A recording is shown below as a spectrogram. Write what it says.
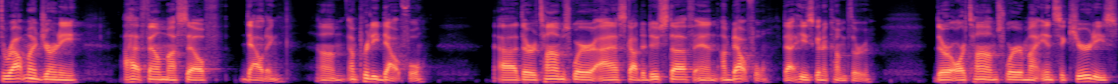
throughout my journey, I have found myself doubting. Um, I'm pretty doubtful. Uh, there are times where I ask God to do stuff and I'm doubtful that He's going to come through. There are times where my insecurities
